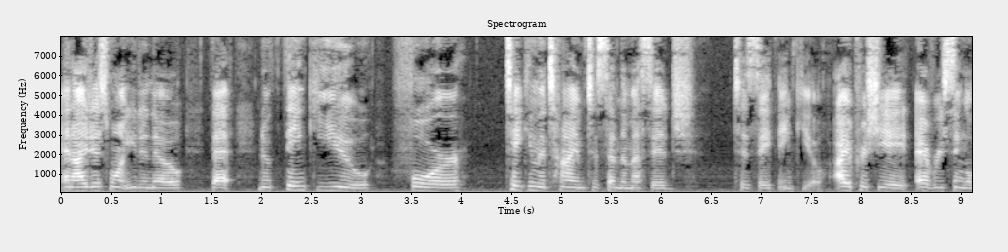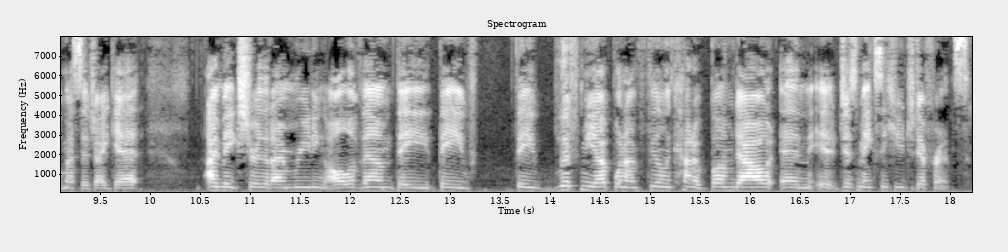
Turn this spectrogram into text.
And I just want you to know that, no, thank you for taking the time to send the message to say thank you. I appreciate every single message I get. I make sure that I'm reading all of them. They, they, they lift me up when I'm feeling kind of bummed out, and it just makes a huge difference.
